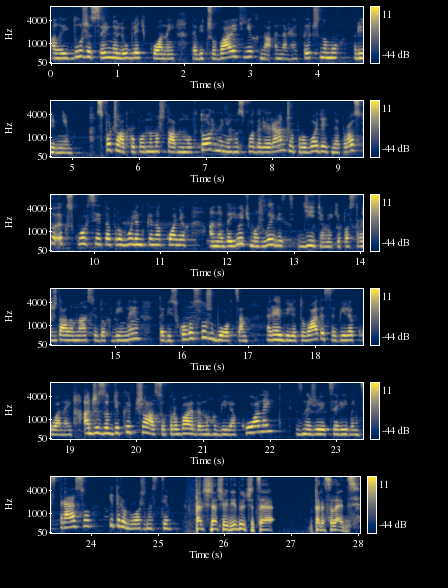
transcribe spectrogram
але й дуже сильно люблять коней та відчувають їх на енергетичному рівні. З початку повномасштабного вторгнення господарі ранчо проводять не просто екскурсії та прогулянки на конях, а надають можливість дітям, які постраждали внаслідок війни, та військовослужбовцям реабілітуватися біля коней. Адже завдяки часу, проведеного біля коней, знижується рівень стресу і тривожності. Перші наші відвідувачі це переселенці.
